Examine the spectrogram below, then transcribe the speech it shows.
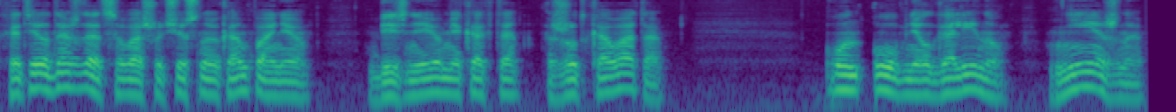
хотела дождаться вашу честную компанию. Без нее мне как-то жутковато. Он обнял Галину нежно,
